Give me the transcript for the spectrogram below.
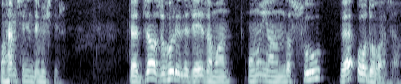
O həmçinin demişdir. Dəccal zuhur edəcəyi zaman onun yanında su və od olacaq.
